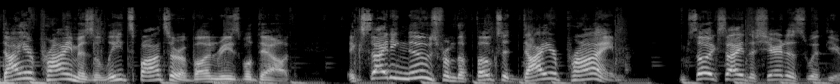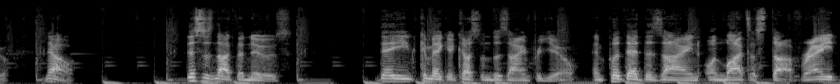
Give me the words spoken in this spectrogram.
Dyer Prime is a lead sponsor of Unreasonable Doubt. Exciting news from the folks at Dyer Prime. I'm so excited to share this with you. Now, this is not the news they can make a custom design for you and put that design on lots of stuff, right?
